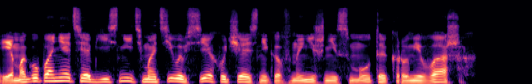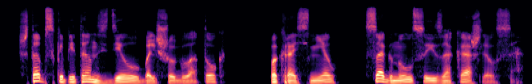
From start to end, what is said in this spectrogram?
Я могу понять и объяснить мотивы всех участников нынешней смуты, кроме ваших. Штабс-капитан сделал большой глоток, покраснел, согнулся и закашлялся.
